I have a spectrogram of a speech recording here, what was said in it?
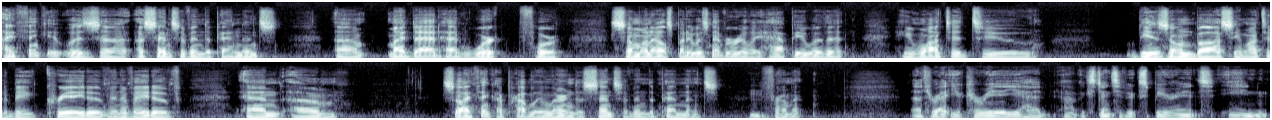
I think it was uh, a sense of independence. Um, my dad had worked for someone else, but he was never really happy with it. He wanted to be his own boss. He wanted to be creative, innovative, and um, so I think I probably learned a sense of independence mm. from it. Uh, throughout your career, you had um, extensive experience in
